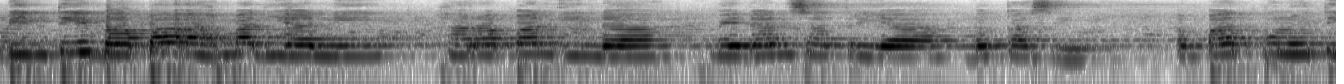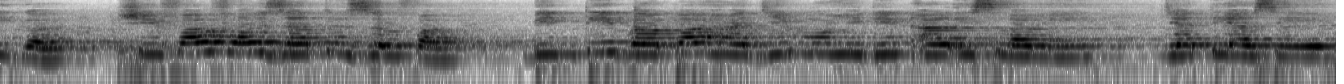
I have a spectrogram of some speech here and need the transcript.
binti Bapak Ahmad Yani Harapan Indah Medan Satria Bekasi. 43 Syifa Fauzatu Zulfa binti Bapak Haji Muhyiddin Al-Islami Jati Asih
